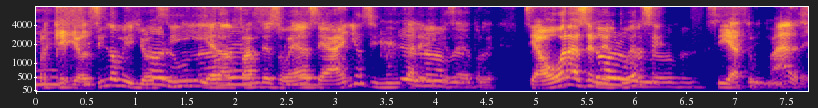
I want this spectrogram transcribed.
porque yo sí lo vi, yo sí era fan de Zoe hace años y nunca le vi que se si ahora se le tuerce, sí, a tu madre.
